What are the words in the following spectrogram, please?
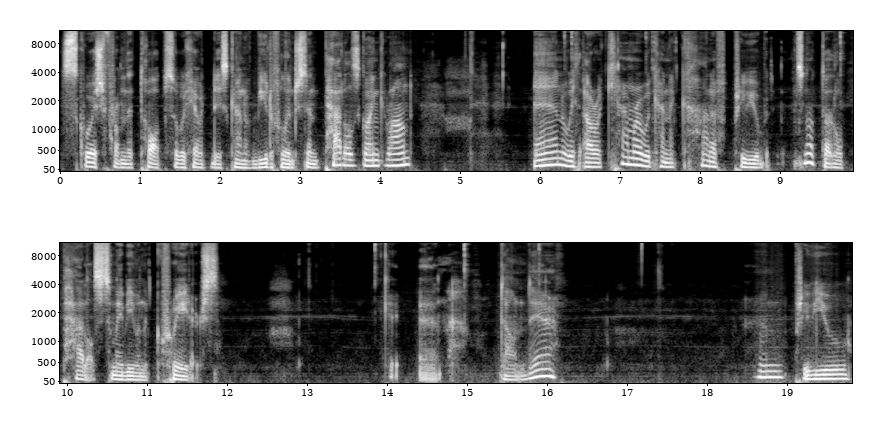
squish from the top. So we have this kind of beautiful, interesting paddles going around. And with our camera, we can kind of preview, but it's not total paddles, it's maybe even craters. Okay, and down there. And preview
